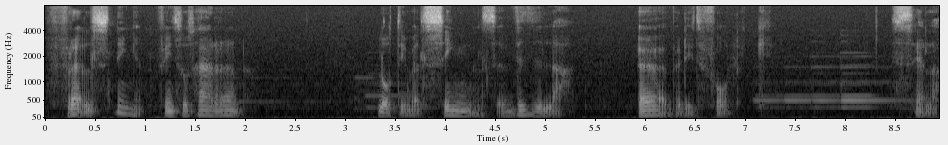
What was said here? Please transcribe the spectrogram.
Frälsningen finns hos Herren. Låt din välsignelse vila över ditt folk. Selah.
